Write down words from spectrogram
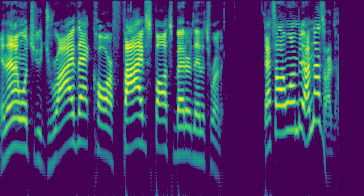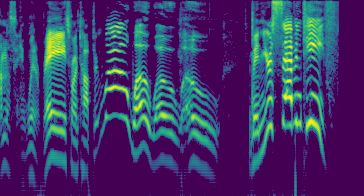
And then I want you to drive that car five spots better than it's running. That's all I want to do. I'm not. I'm not saying win a race, run top three. Whoa, whoa, whoa, whoa. I mean, you're 17th.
